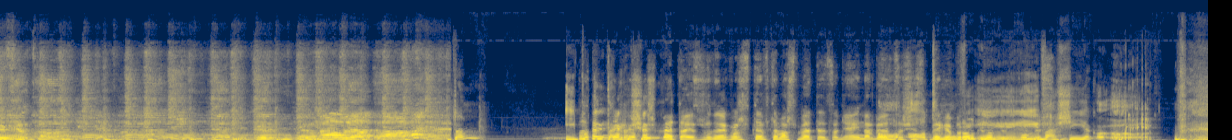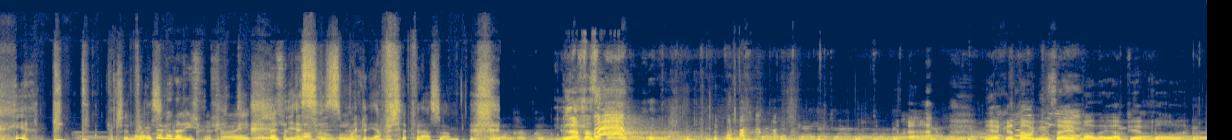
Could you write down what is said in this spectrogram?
nie wiata. Tam? I potem ta jak gra się... jakaś meta jest, że jak masz, w te masz metę, co nie? I nagle coś jest mega mówię. broken, on I, i, właśnie, jak... O, o. No i Przepraszam. dogadaliśmy się, no i też się Jezus ogólnie. Maria, przepraszam. Lata za tobą! Jaka dawnica jebana, ja pierdolę.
